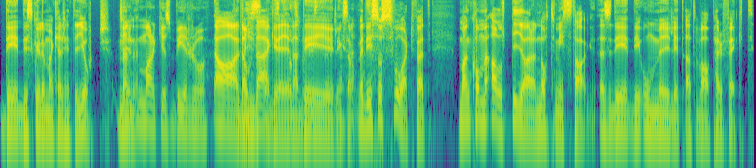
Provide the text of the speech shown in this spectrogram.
det, det skulle man kanske inte gjort. typ Marcus Birro. Ja, de där grejerna. Det är ju liksom, men det är så svårt för att man kommer alltid göra något misstag. Alltså det, det är omöjligt att vara perfekt.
